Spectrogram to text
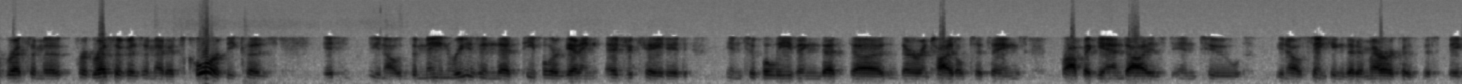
progressivism at its core because it's you know the main reason that people are getting educated into believing that uh, they're entitled to things, propagandized into you know thinking that America is this big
